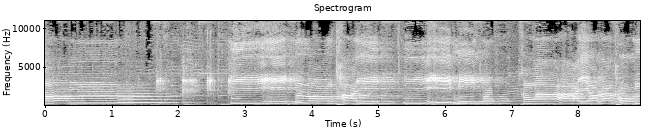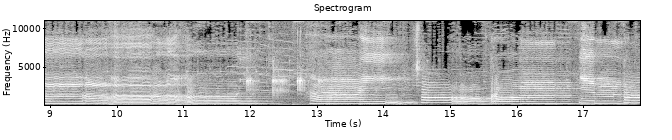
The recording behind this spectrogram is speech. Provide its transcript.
สมพี่น้องไทยที่มีทุกข์กลายระทมเอ่ยหาย โศกตรม ยิ้มได้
